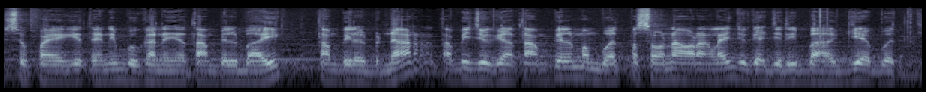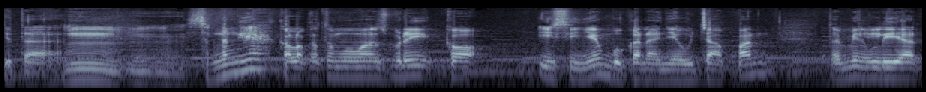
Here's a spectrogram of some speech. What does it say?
supaya kita ini bukan hanya tampil baik, tampil benar, tapi juga tampil membuat pesona orang lain juga jadi bahagia buat kita. Mm, mm, Seneng ya kalau ketemu Mas Bri kok isinya bukan hanya ucapan, tapi ngelihat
